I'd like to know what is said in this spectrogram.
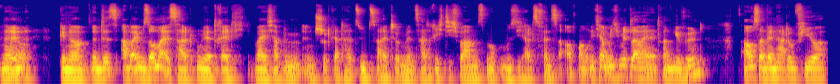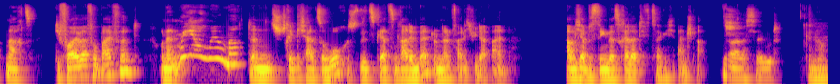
Nein, Genau. genau. Und das, aber im Sommer ist halt unerträglich, weil ich habe in Stuttgart halt Südseite und wenn es halt richtig warm ist, mu- muss ich halt das Fenster aufmachen. Und ich habe mich mittlerweile dran gewöhnt, außer wenn halt um 4 Uhr nachts die Feuerwehr vorbeifährt und dann miau, miau macht, dann strecke ich halt so hoch, sitze Kerzen gerade im Bett und dann falle ich wieder rein. Aber ich habe das Ding, das relativ zackig einschlafen. ja, das ist sehr gut. Genau.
